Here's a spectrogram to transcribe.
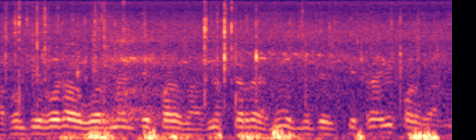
आपण ते बघा वरनं ते फळबाग नसतं राहिलं ते चित्रावी फळबाग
